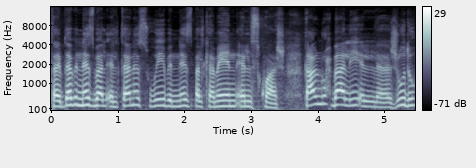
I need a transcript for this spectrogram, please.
طيب ده بالنسبة للتنس وبالنسبة كمان السكواش. تعالوا نروح بقى للجودو.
